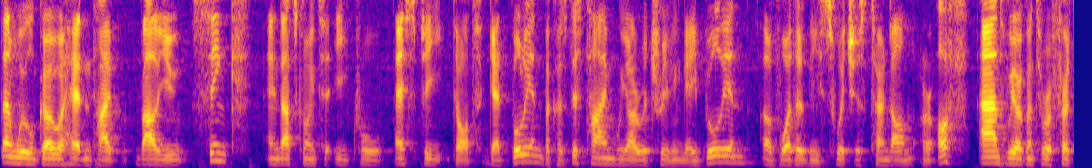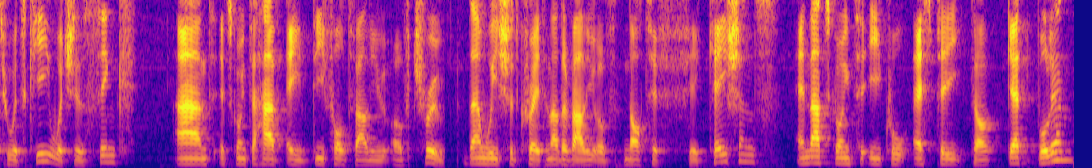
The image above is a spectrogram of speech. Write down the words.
Then we will go ahead and type value sync and that's going to equal sp.getBoolean because this time we are retrieving a boolean of whether the switch is turned on or off. And we are going to refer to its key, which is sync, and it's going to have a default value of true. Then we should create another value of notifications and that's going to equal sp.getBoolean,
